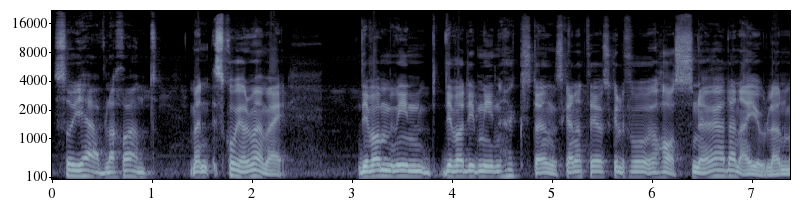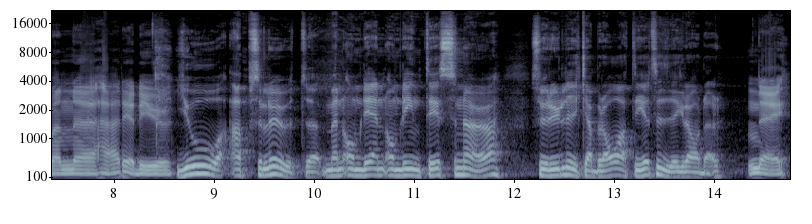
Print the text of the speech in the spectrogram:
Så jävla skönt. Men skojar du med mig? Det var, min, det var min högsta önskan att jag skulle få ha snö denna julen, men här är det ju... Jo, absolut. Men om det, om det inte är snö så är det ju lika bra att det är 10 grader. Nej,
